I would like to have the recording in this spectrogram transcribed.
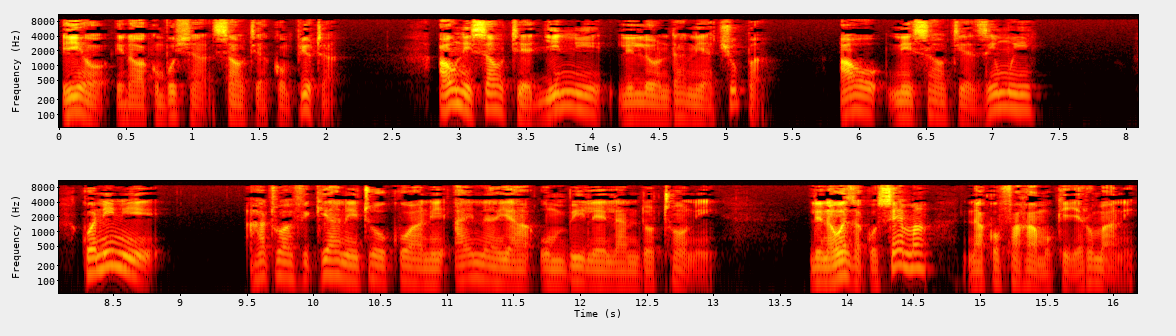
hiyo inawakumbusha sauti ya kompyuta? Au ni sauti ya jini lililo ndani ya chupa? Au ni sauti ya zimwi? Kwa nini hatuafikiani tu kuwa ni aina ya umbile la ndotoni? Linaweza kusema na kufahamu kijerumani.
